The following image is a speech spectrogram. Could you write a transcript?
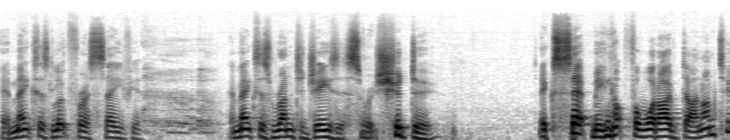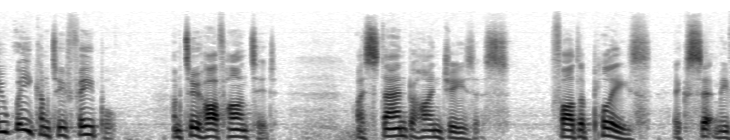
it makes us look for a Savior. It makes us run to Jesus, or it should do. Accept me not for what I've done. I'm too weak, I'm too feeble, I'm too half hearted. I stand behind Jesus. Father, please accept me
